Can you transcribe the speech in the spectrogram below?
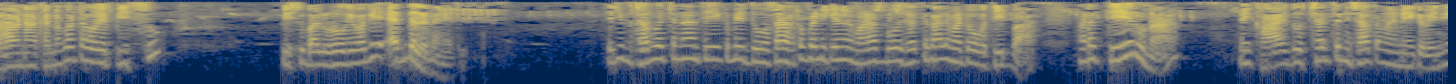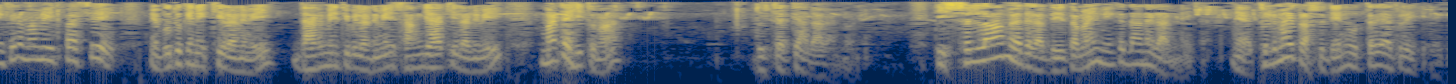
භාවනා කරනකොට ඔය පිස්සු පිස්සු බලු රෝගේ වගේ ඇද්දල නැහැටි. ඉතින් සරුවචනාන්තේ ඒක මේ දෝෂාරෝපණ කියන මානස් බෝසත් කාලේ මට ඕක තිබ්බා. මට තේරුණා මේ කාය දුස්චරිත නිසා තමයි මේක වෙන්නේ කියලා මම ඊට පස්සේ මේ බුදු කෙනෙක් කියලා නෙවෙයි ධර්මයේ තිබිලා නෙවෙයි සංඝයා කියලා නෙවෙයි මට හිතුණා දුස්චරිතය හදා ගන්න ඕනේ. ඉස්ලාම වැදගත් දේ තමයි මේක දැනගන්න එක. මේ ඇතුළෙමයි ප්‍රශ්න තියෙන්නේ උත්තරය ඇතුළේ කියලා.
